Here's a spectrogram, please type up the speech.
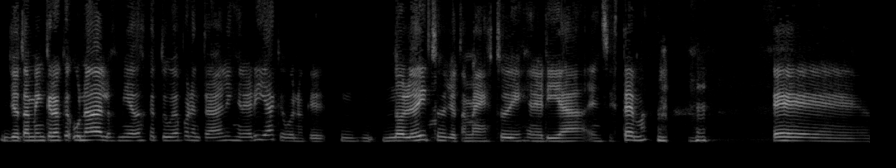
yo también creo que uno de los miedos que tuve por entrar en la ingeniería, que bueno, que no lo he dicho, yo también estudié ingeniería en sistemas. eh,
